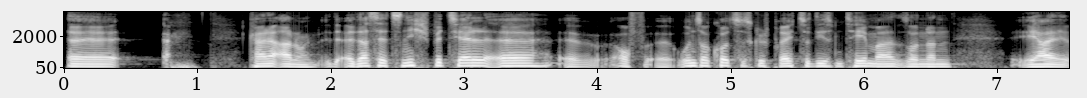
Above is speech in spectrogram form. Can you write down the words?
äh, keine Ahnung, das jetzt nicht speziell äh, äh, auf äh, unser kurzes Gespräch zu diesem Thema, sondern ja,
